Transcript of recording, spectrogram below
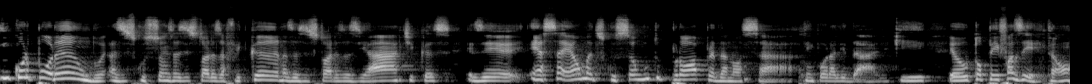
incorporando as discussões das histórias africanas, as histórias asiáticas. Quer dizer, essa é uma discussão muito própria da nossa temporalidade que eu topei fazer. Então,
